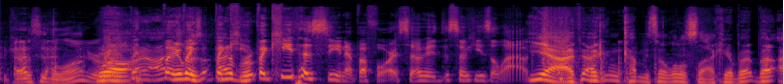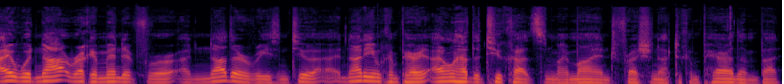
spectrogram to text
the, got to see the longer. Well, version. I- but, it was- but I Keith, re- but Keith has seen it before, so he, so he's allowed. yeah, I, I can cut me some little slack here, but but I would not recommend it for another reason too. Uh, Not even comparing. I don't have the two cuts in my mind fresh enough to compare them, but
